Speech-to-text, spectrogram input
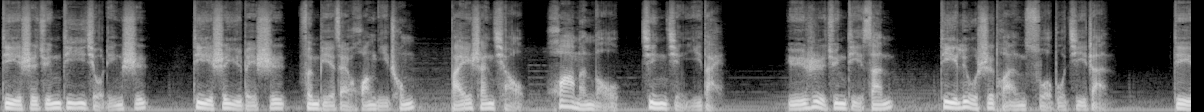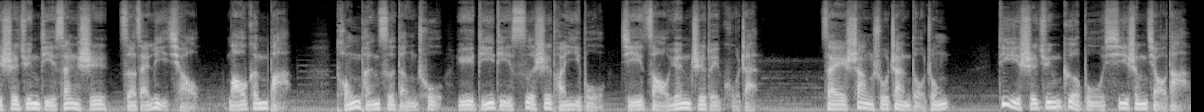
第十军第一九零师、第十预备师分别在黄泥冲、白山桥、花门楼、金井一带，与日军第三、第六师团所部激战。第十军第三师则在立桥、毛根坝、铜盆寺等处与敌第四师团一部及枣渊支队苦战。在上述战斗中，第十军各部牺牲较大，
